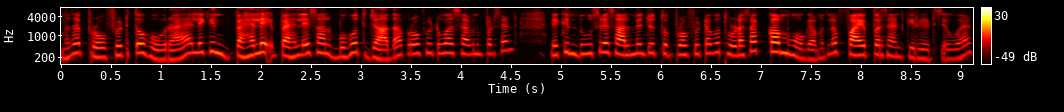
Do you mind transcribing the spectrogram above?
मतलब प्रॉफिट तो हो रहा है, लेकिन पहले पहले साल बहुत ज़्यादा प्रॉफिट हुआ सेवन परसेंट लेकिन दूसरे साल में जो तो प्रॉफिट है वो थोड़ा सा कम हो गया मतलब फाइव परसेंट की रेट से हुआ है।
